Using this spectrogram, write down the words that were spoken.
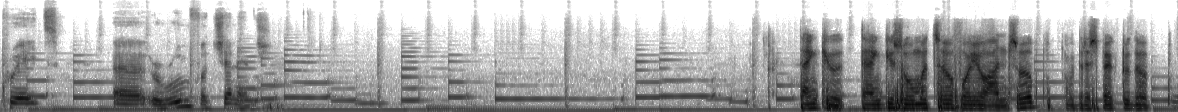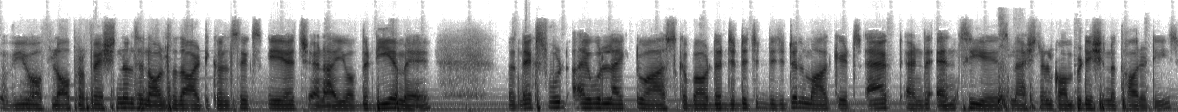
create uh, room for challenge. Thank you. Thank you so much, sir, for your answer with respect to the view of law professionals and also the Article 6 AH and I of the DMA. The next would I would like to ask about the Digital Markets Act and the NCA's National Competition Authorities.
